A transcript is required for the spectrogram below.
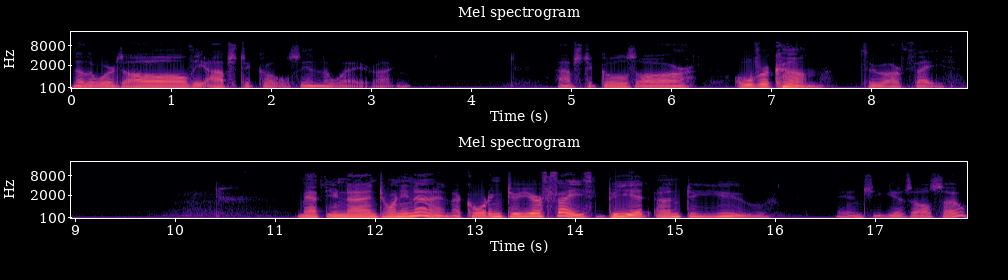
In other words, all the obstacles in the way, right? Obstacles are overcome through our faith. Matthew 9:29 According to your faith be it unto you. And she gives also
